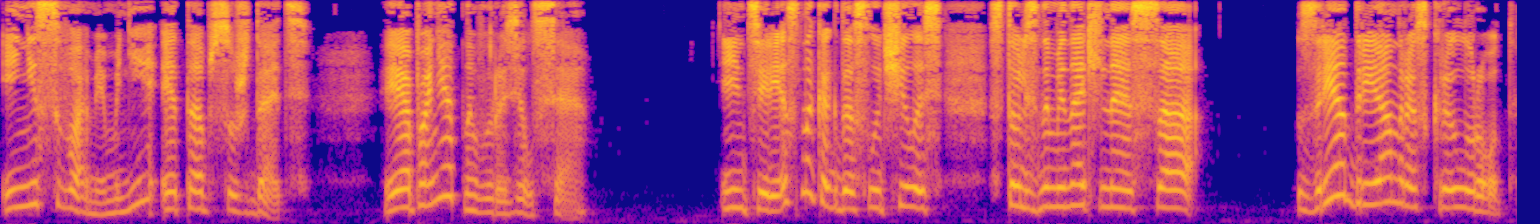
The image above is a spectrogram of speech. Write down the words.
и не с вами мне это обсуждать. Я понятно выразился? Интересно, когда случилось столь знаменательное со... Зря Дриан раскрыл рот.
